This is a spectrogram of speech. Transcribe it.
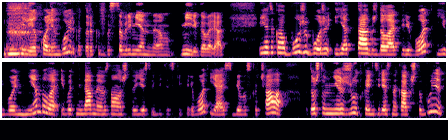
или Колин Гувер, которые как бы в современном мире говорят. И я такая, боже, боже, и я так ждала перевод, его не было, и вот недавно я узнала, что есть любительский перевод, я себе его скачала, потому что мне жутко интересно, как что будет,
